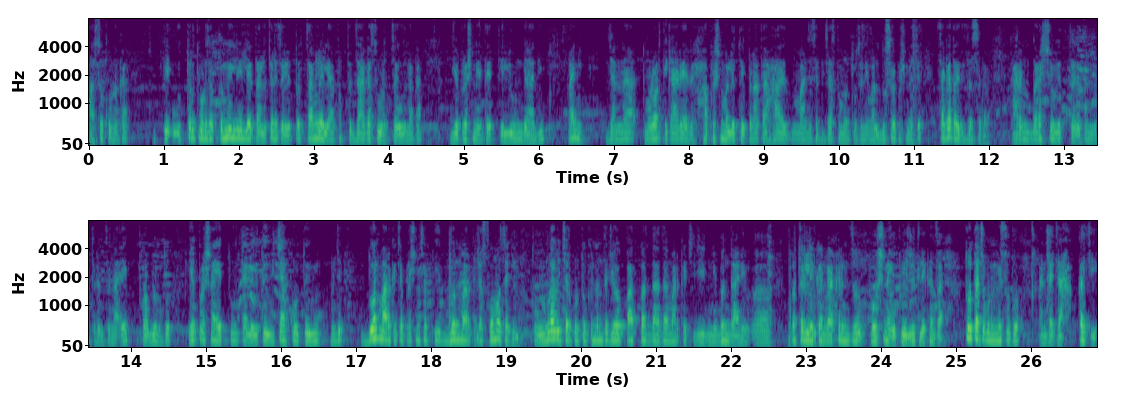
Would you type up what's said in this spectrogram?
असं करू नका. पे उत्तर थोडंसं कमी लिहिण्यात आलं तरी चालेल पण चांगलं लिहा फक्त जागा सोडत जाऊ नका. जे प्रश्न येत आहेत ते लिहून घ्या आधी. आणि ज्यांना तुम्हाला वाटते की अरे अरे हा प्रश्न मला येतोय पण आता हा माझ्यासाठी जास्त महत्त्वाचा नाही मला दुसरा प्रश्न येते सगळ्यात आधी तसं करा. कारण बऱ्याचशा व्यक्त मित्रांचा ना एक प्रॉब्लेम होतो. एक प्रश्न येतो त्याला येतो विचार करतो म्हणजे दोन मार्काच्या प्रश्नासाठी दोन मार्काच्या सोमासाठी तो एवढा विचार करतो की नंतर जेव्हा पाच पाच दहा दहा मार्काची जी निबंध आणि पत्रलेखन व्याकरण जो पोर्शन आहे उपयोजित लेखनचा तो त्याच्याकडून मिस होतो. आणि त्याच्या हक्काची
